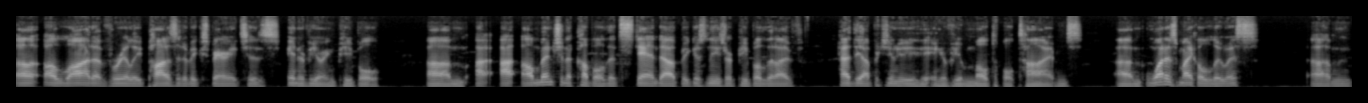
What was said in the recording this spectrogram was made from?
a, a lot of really positive experiences interviewing people um, I, will mention a couple that stand out because these are people that I've had the opportunity to interview multiple times. Um, one is Michael Lewis, um,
